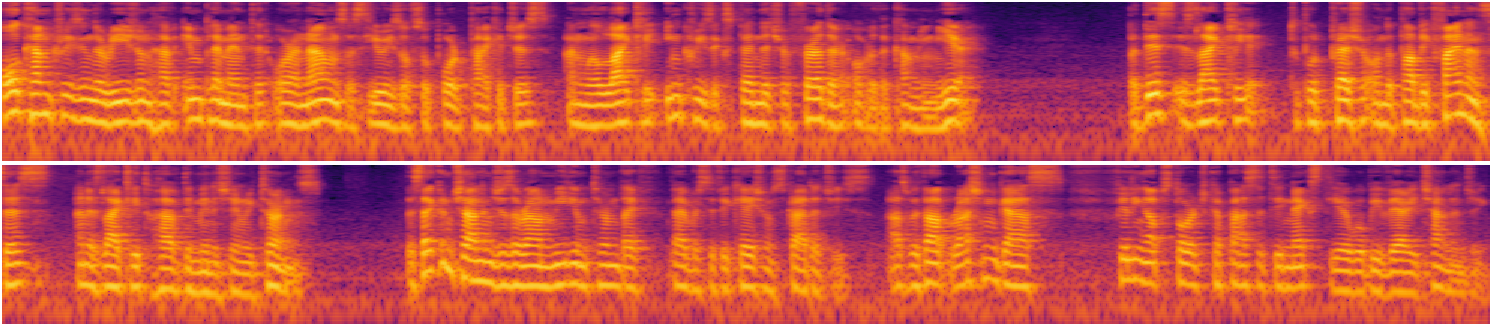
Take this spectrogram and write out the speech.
All countries in the region have implemented or announced a series of support packages and will likely increase expenditure further over the coming year. But this is likely to put pressure on the public finances and is likely to have diminishing returns. The second challenge is around medium term diversification strategies, as without Russian gas, filling up storage capacity next year will be very challenging.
